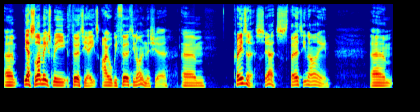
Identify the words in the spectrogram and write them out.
Um, yeah, so that makes me 38. I will be 39 this year. Um, craziness, yes, 39. Um,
